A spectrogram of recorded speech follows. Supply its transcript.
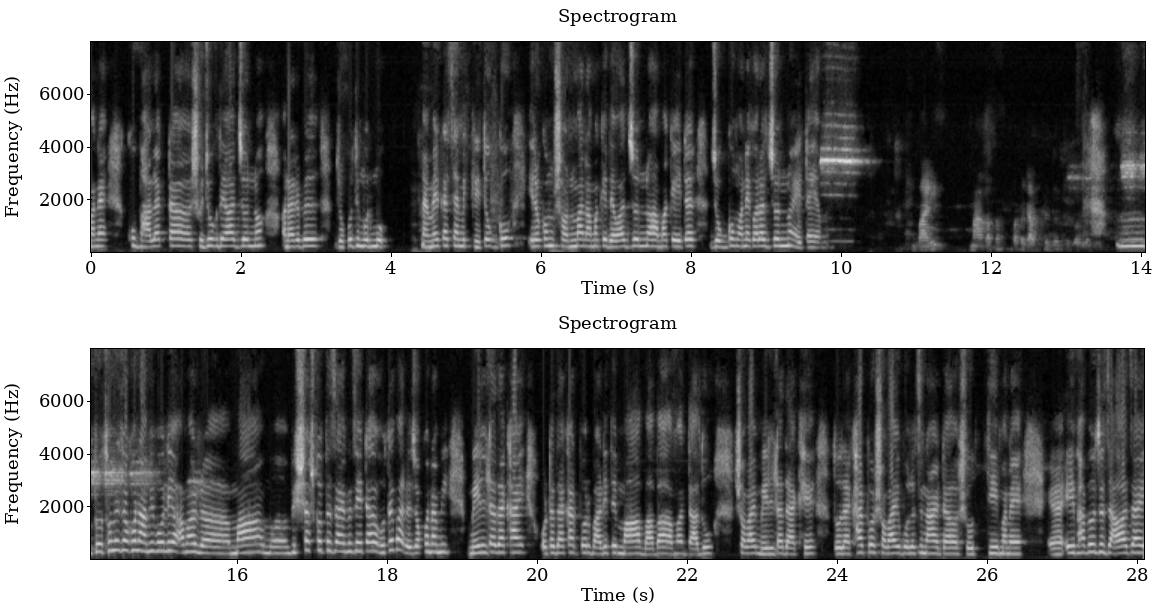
মানে খুব ভালো একটা সুযোগ দেওয়ার জন্য অনারেবল দ্রৌপদী মুর্মু ম্যামের কাছে আমি কৃতজ্ঞ। এরকম সম্মান আমাকে দেওয়ার জন্য, আমাকে এটার যোগ্য মনে করার জন্য এটাই আমার বাড়ির মা বাবা কতটা আপ্লুত কি বলবেন? প্রথমে যখন আমি বলি আমার মা বিশ্বাস করতে চায় না যে এটা হতে পারে যখন আমি মেলটা দেখাই ওটা দেখার পর বাড়িতে মা বাবা আমার দাদু সবাই মেলটা দেখে। তো দেখার পর সবাই বলেছে না এটা সত্যি মানে এইভাবেও যে যাওয়া যায়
